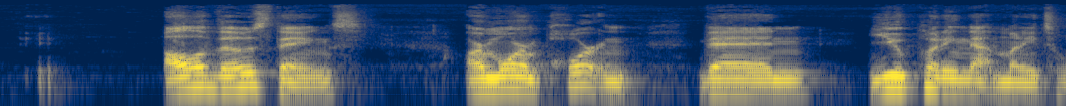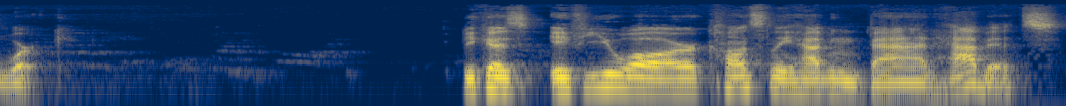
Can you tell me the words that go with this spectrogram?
All of those things are more important than you putting that money to work. Because if you are constantly having bad habits,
